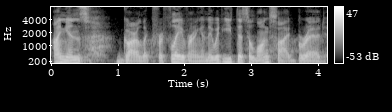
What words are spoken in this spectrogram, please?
onions, garlic for flavoring, and they would eat this alongside bread,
